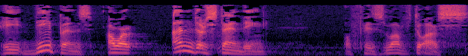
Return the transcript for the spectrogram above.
He deepens our understanding of His love to us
